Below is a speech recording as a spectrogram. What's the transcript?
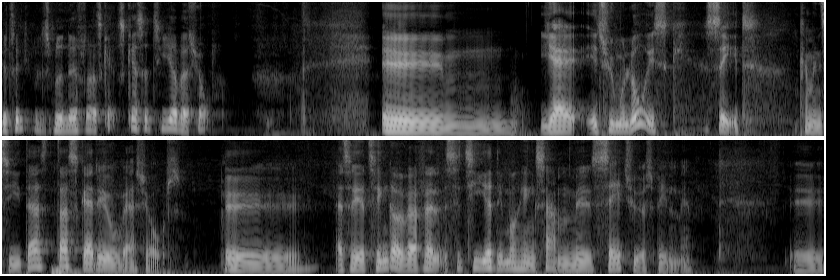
jeg tænkte, jeg ville smide den efter. Skal, skal satire være sjovt? Øh, ja, etymologisk set, kan man sige, der, der skal det jo være sjovt. Mm. Øh, altså jeg tænker i hvert fald, satire det må hænge sammen med satyrspillene. Øh,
